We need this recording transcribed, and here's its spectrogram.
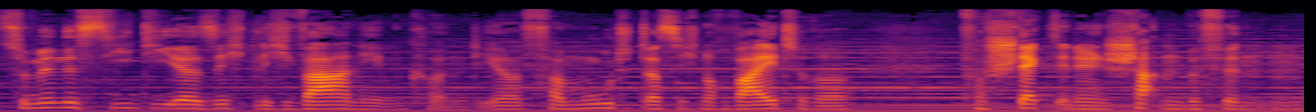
Zumindest die, die ihr sichtlich wahrnehmen könnt. Ihr vermutet, dass sich noch weitere versteckt in den Schatten befinden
